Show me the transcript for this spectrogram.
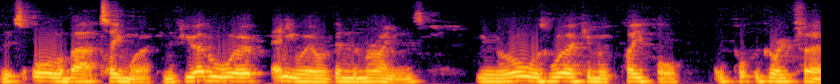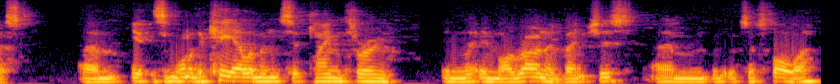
it's all about teamwork. And if you ever work anywhere within the Marines, you're always working with people who put the group first. Um, it's one of the key elements that came through in, in my Rowan adventures um, to follow.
